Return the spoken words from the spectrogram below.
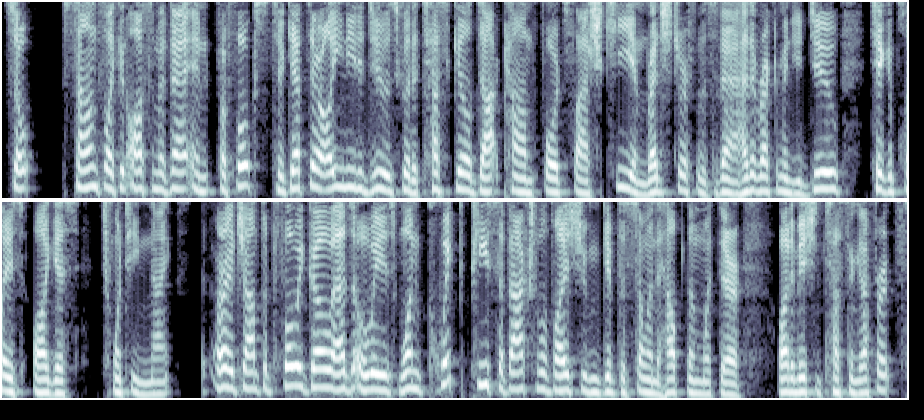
So sounds like an awesome event. And for folks to get there, all you need to do is go to testguild.com forward slash key and register for this event. I highly recommend you do. Taking place August 29th. All right, Jonathan, before we go, as always, one quick piece of actual advice you can give to someone to help them with their automation testing efforts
